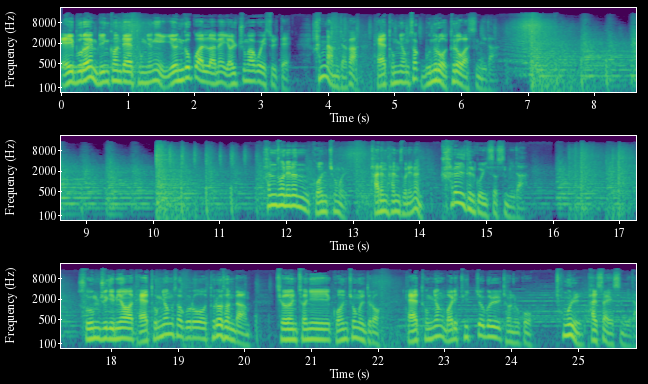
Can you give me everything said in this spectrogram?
에이브러햄 링컨 대통령이 연극 관람에 열중하고 있을 때 한 남자가 대통령석 문으로 들어왔습니다. 한 손에는 권총을, 다른 한 손에는 칼을 들고 있었습니다. 숨죽이며 대통령석으로 들어선 다음 천천히 권총을 들어 대통령 머리 뒤쪽을 겨누고 총을 발사했습니다.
